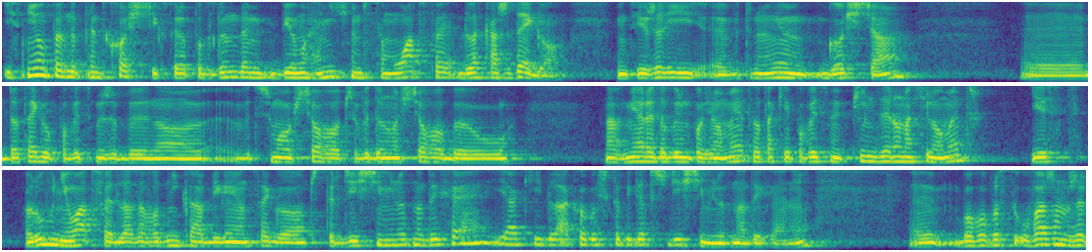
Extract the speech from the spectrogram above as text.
istnieją pewne prędkości, które pod względem biomechanicznym są łatwe dla każdego. Więc jeżeli e, wytrenujemy gościa e, do tego, powiedzmy, żeby no, wytrzymałościowo czy wydolnościowo był na w miarę dobrym poziomie, to takie powiedzmy 5-0 na kilometr jest równie łatwe dla zawodnika biegającego 40 minut na dychę, jak i dla kogoś, kto biega 30 minut na dychę. Nie? Y, bo po prostu uważam, że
